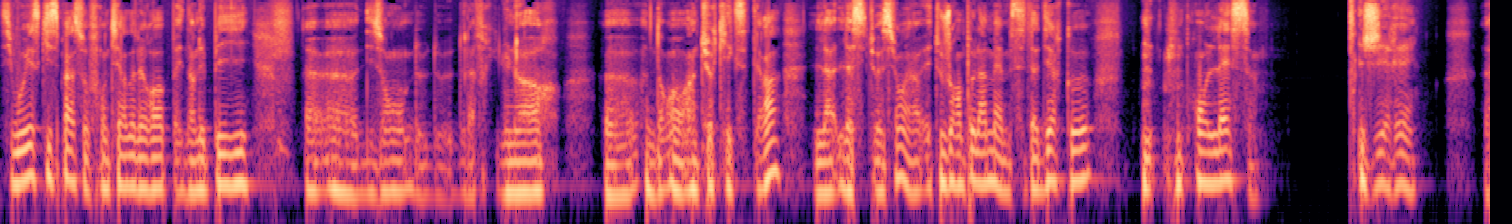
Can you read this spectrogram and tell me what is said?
si vous voyez ce qui se passe aux frontières de l'Europe et dans les pays, disons, de, de, de l'Afrique du Nord, dans, en Turquie, etc., la, la situation est toujours un peu la même. C'est-à-dire que on laisse gérer euh,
